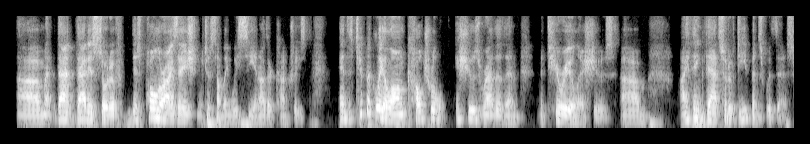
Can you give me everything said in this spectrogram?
um, that that is sort of this polarization which is something we see in other countries and it's typically along cultural issues rather than material issues um, I think that sort of deepens with this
